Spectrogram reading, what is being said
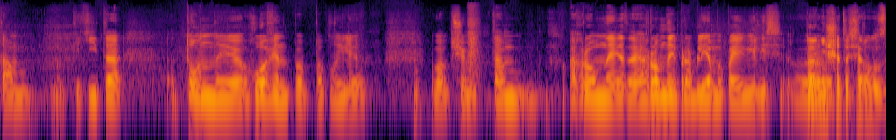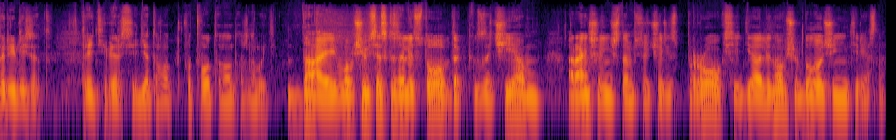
там какие-то тонны говен по- поплыли. В общем, там огромные, это, огромные проблемы появились. Но они же это все равно зарелизят в третьей версии. Где-то вот, вот-вот она должна быть. Да, и, в общем, все сказали, стоп, так зачем? А раньше они же там все через прокси делали. Ну, в общем, было очень интересно.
